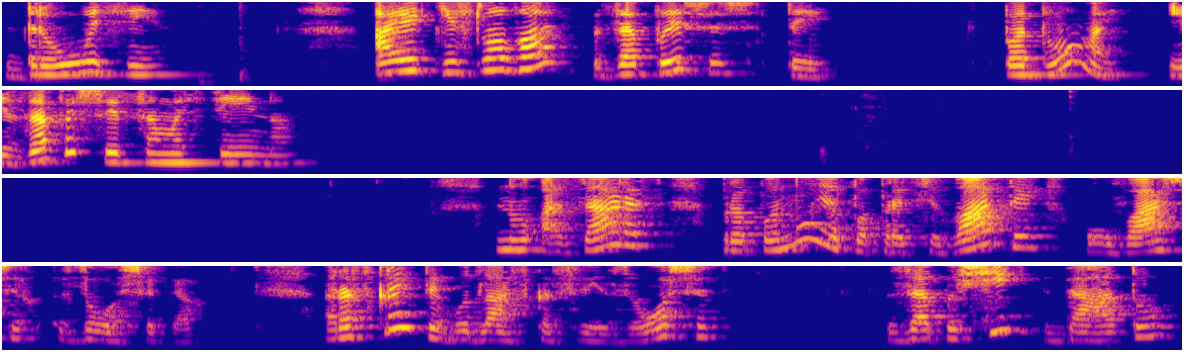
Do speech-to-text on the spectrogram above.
друзі. А які слова запишеш ти? Подумай і запиши самостійно. Ну, а зараз пропоную попрацювати у ваших зошитах. Розкрийте, будь ласка, свій зошит, запишіть дату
